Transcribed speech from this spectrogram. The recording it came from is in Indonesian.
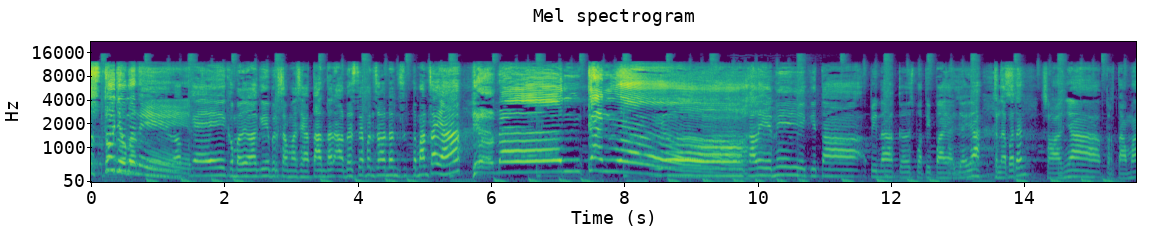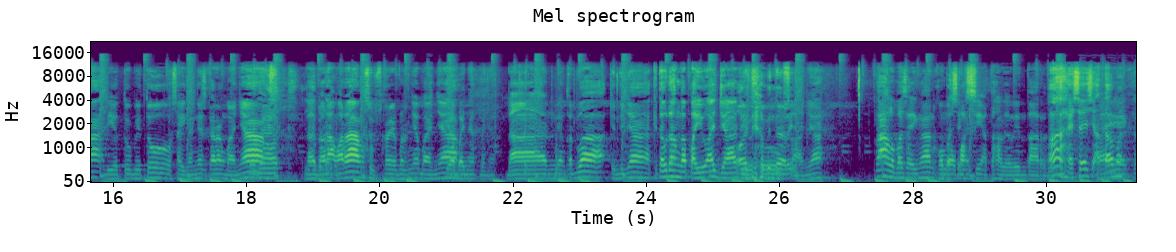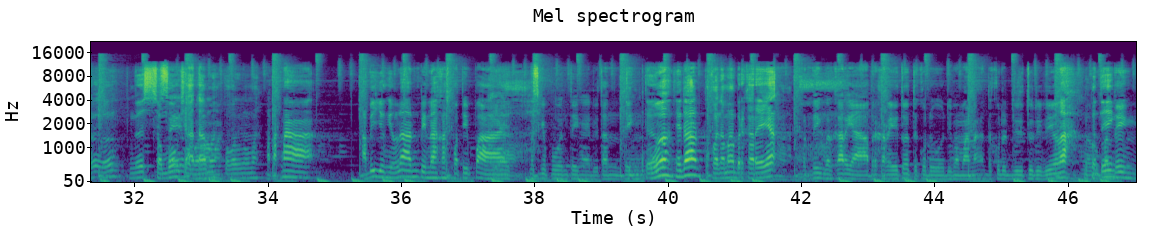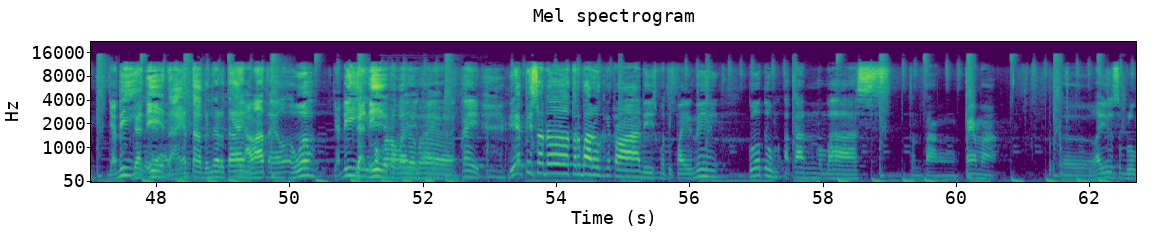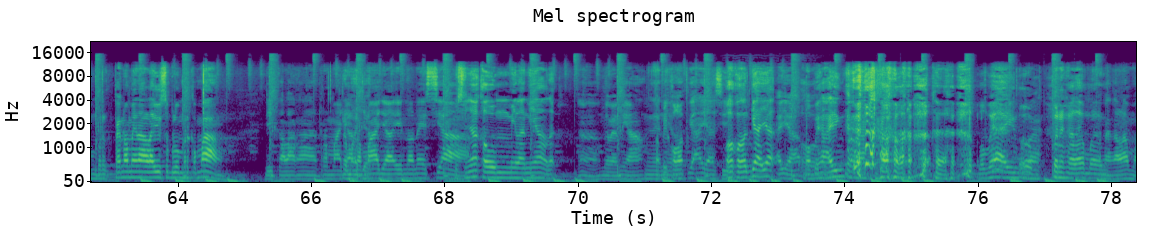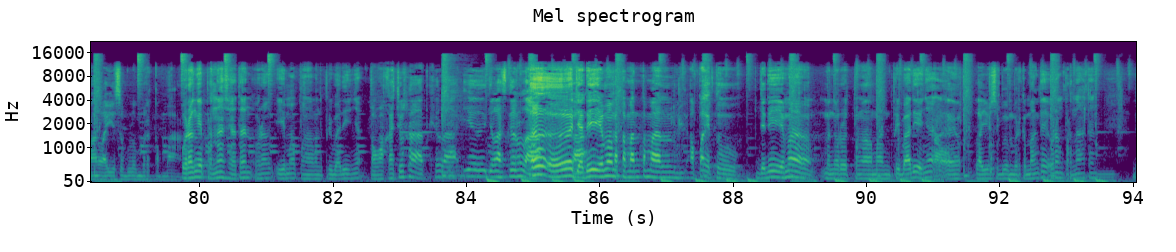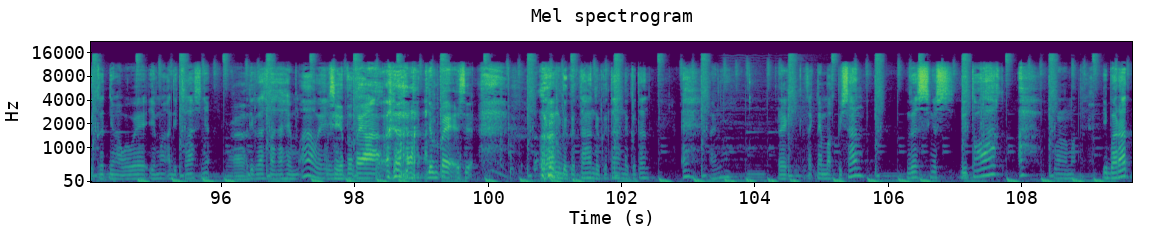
7 menit. Oke, kembali lagi bersama saya Tantan Albert Stephenson dan teman saya. Hildan Kanwa. Kali ini kita pindah ke Spotify aja ya. Kenapa Tan? Soalnya pertama di YouTube itu saingannya sekarang banyak, Banyak. dan orang-orang subscribernya banyak. Ya banyak banyak. Dan yang kedua intinya kita udah nggak payu aja Oh, di iya, YouTube benar, iya. soalnya ah lo saingan komo Loba saingan. pasti atau halilintar Ah, hese si Ata mah. Naik, heeh. Geus sombong si Hese, Ata pokoknya mah matakna Abi jeung Hildan pindah ke Spotify meskipun ting duitan ting wah Hildan Pokoknya mah berkarya ya. Nah, penting berkarya berkarya itu teu kudu di mana teu kudu di itu di lah Yang penting. jadi Jadi Ya, tak eta bener Tan. alat ayo eueuh jadi Jadi, pokoknya gitu, mah. ayo. oke di episode terbaru kita di Spotify ini Kultum akan membahas tentang tema eh, layu sebelum ber, fenomena layu sebelum berkembang di kalangan remaja-remaja Indonesia Maksudnya kaum milenial. Eh, milenial tapi kolot gak aya sih Oh, kalau dia ya. Aya, bobe aing pernah. bobe aing pernah. Pengalaman. Pernah ngalaman layu sebelum berkembang. Orang ge pernah seatan, orang iya mah pengalaman pribadinya. Tawa curhat heula. Ieu jelaskeun lah. Heeh, Ka- jadi emang- ka teman-teman apa itu? Jadi ya mah menurut pengalaman pribadi nya eh, layu sebelum berkembang teh orang pernah kan deket jeung awewe ya mah adik kelasnya. Eh. Adik kelas pas SMA we. Si itu teh ya. Jempe sih. Orang deketan, deketan, deketan. Eh, aneh. Rek rek nembak pisan. Geus geus ditolak. Ah, pokoknya mah ibarat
